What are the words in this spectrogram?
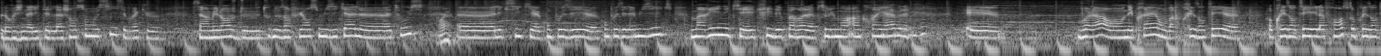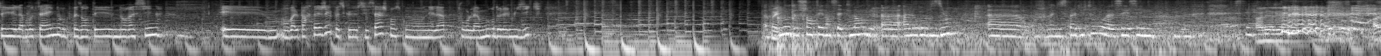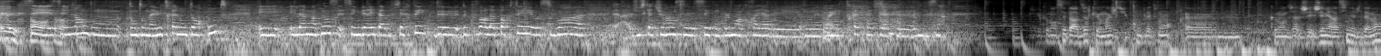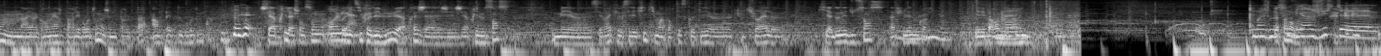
L'originalité de la chanson aussi, c'est vrai que c'est un mélange de toutes nos influences musicales euh, à tous. Ouais. Euh, Alexis qui a composé, euh, composé la musique, Marine qui a écrit des paroles absolument incroyables. Et voilà, on est prêt, on va représenter, euh, représenter la France, représenter la Bretagne, représenter nos racines. Et on va le partager parce que c'est ça, je pense qu'on est là pour l'amour de la musique. Euh, Pour nous de chanter dans cette langue euh, à l'Eurovision, euh, je réalise pas du tout. euh, C'est une, Allez, allez, allez. c'est- une langue dont, dont on a eu très longtemps honte. Et, et là maintenant, c'est une véritable fierté de, de pouvoir la porter aussi loin jusqu'à Turin. C'est complètement incroyable et on est vraiment très très fiers de, de ça. Je vais commencer par dire que moi je suis complètement. euh, comment dire J'ai j'ai mes racines évidemment. Mon arrière-grand-mère parlait breton, mais je ne parle pas un pet de breton quoi. j'ai appris la chanson en a phonétique au début et après j'ai- j'ai j'ai appris le sens. Mais euh, c'est vrai que c'est les filles qui m'ont apporté ce côté euh, culturel euh, qui a donné du sens à Fulène quoi. Et les paroles de Marine. Marine. Moi, je me souviens juste euh,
